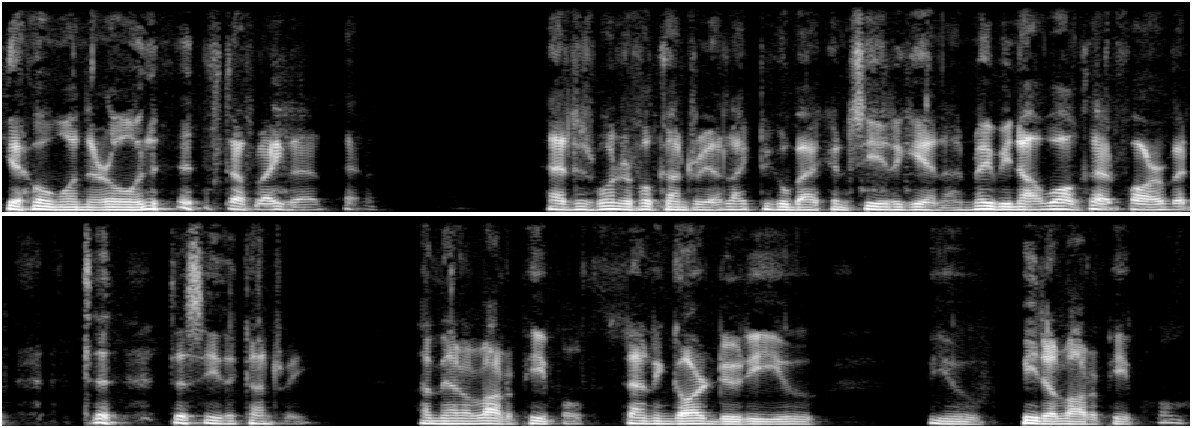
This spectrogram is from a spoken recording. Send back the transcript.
get home on their own and stuff like that. That is wonderful country. I'd like to go back and see it again. And maybe not walk that far, but to, to see the country. I met a lot of people. Standing guard duty, you you meet a lot of people.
